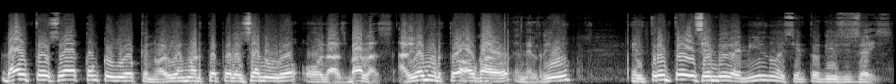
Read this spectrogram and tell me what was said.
La concluyó que no había muerto por el cianuro o las balas, había muerto ahogado en el río el 30 de diciembre de 1916.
